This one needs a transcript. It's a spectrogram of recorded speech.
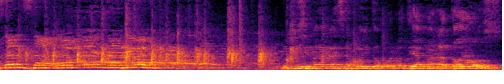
salsa, Leonenda Rivera. Muchísimas gracias, Buito. Buenos días para todos.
